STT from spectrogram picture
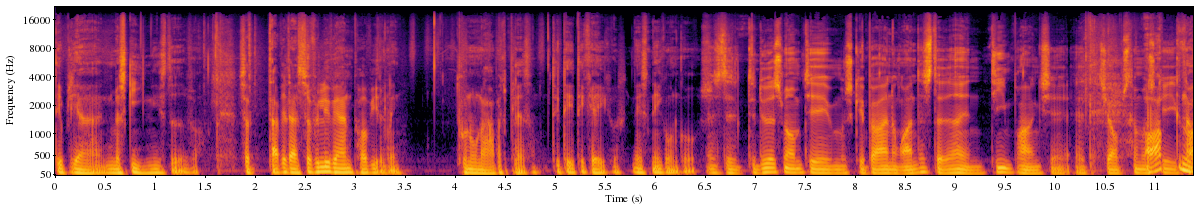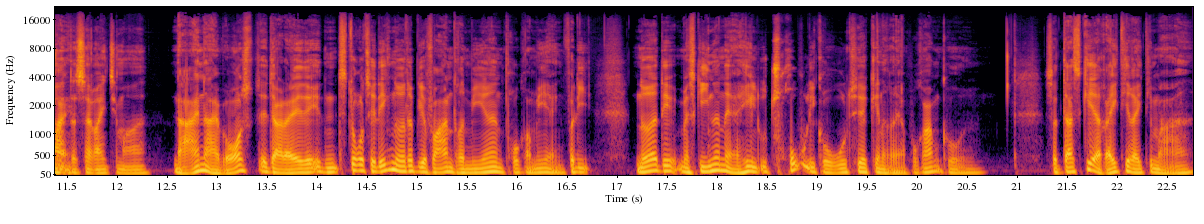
det bliver en maskine i stedet for. Så der vil der selvfølgelig være en påvirkning på nogle arbejdspladser. Det, det, det kan ikke, næsten ikke undgås. Altså det, det lyder som om, det er måske bare nogle andre steder end din branche, at jobs der måske Op, forandrer sig rigtig meget. Nej, nej, vores, der er stort set ikke noget, der bliver forandret mere end programmering, fordi noget af det, maskinerne er helt utrolig gode til at generere programkode. Så der sker rigtig, rigtig meget.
